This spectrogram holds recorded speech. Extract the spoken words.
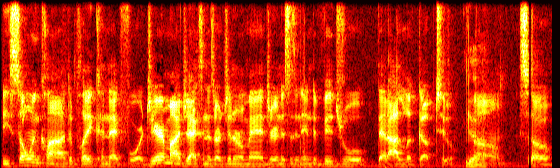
be so inclined to play Connect Four. Jeremiah Jackson is our general manager, and this is an individual that I look up to. Yeah. Um, so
